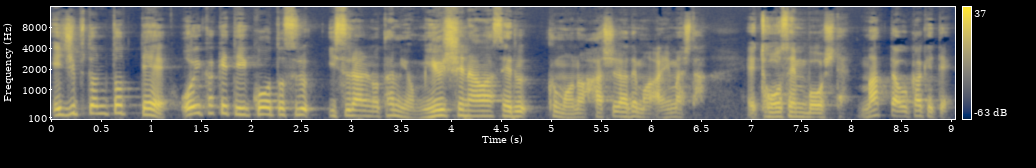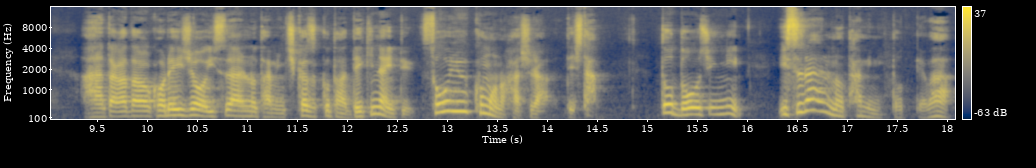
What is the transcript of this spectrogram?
エジプトにとって追いかけていこうとするイスラエルの民を見失わせる雲の柱でもありました。当選棒して、待ったをかけて、あなた方はこれ以上イスラエルのために近づくことはできないという、そういう雲の柱でした。と同時に、イスラエルの民にとっては、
